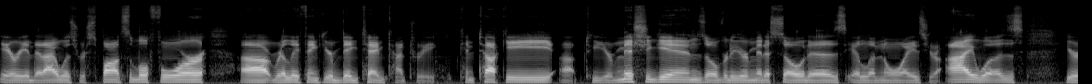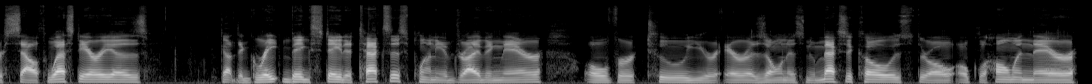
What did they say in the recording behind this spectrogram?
area that I was responsible for, uh, really think your Big Ten country. Kentucky up to your Michigans, over to your Minnesotas, Illinois, your Iowas, your Southwest areas. Got the great big state of Texas, plenty of driving there over to your Arizonas, New Mexico's, throw Oklahoma in there.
